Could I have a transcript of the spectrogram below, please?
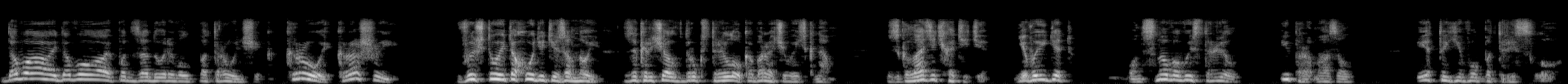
«Давай, давай!» — подзадоривал патронщик. «Крой, кроши!» «Вы что это ходите за мной?» — закричал вдруг стрелок, оборачиваясь к нам. «Сглазить хотите? Не выйдет!» Он снова выстрелил и промазал. Это его потрясло.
